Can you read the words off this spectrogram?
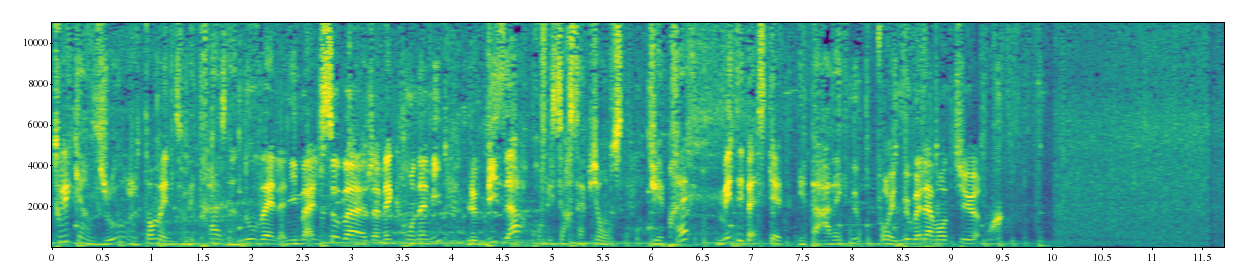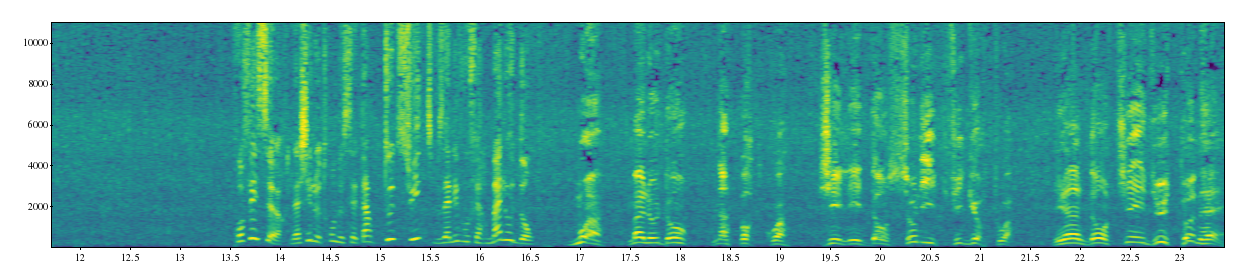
Tous les 15 jours, je t'emmène sur les traces d'un nouvel animal sauvage avec mon ami le bizarre professeur Sapiens. Tu es prêt? Mets tes baskets et pars avec nous pour une nouvelle aventure. Professeur, lâchez le tronc de cet arbre tout de suite, vous allez vous faire mal aux dents. Moi, mal aux dents, n'importe quoi. J'ai les dents solides, figure-toi. Et un dentier du tonnerre.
